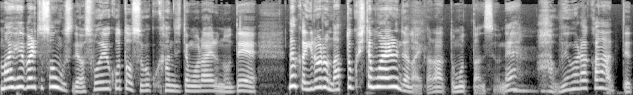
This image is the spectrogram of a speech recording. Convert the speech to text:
マイ・フェイバリット・ソングスではそういうことをすごく感じてもらえるのでなんかいろいろ納得してもらえるんじゃないかなと思ったんですよね。あ上村かなって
